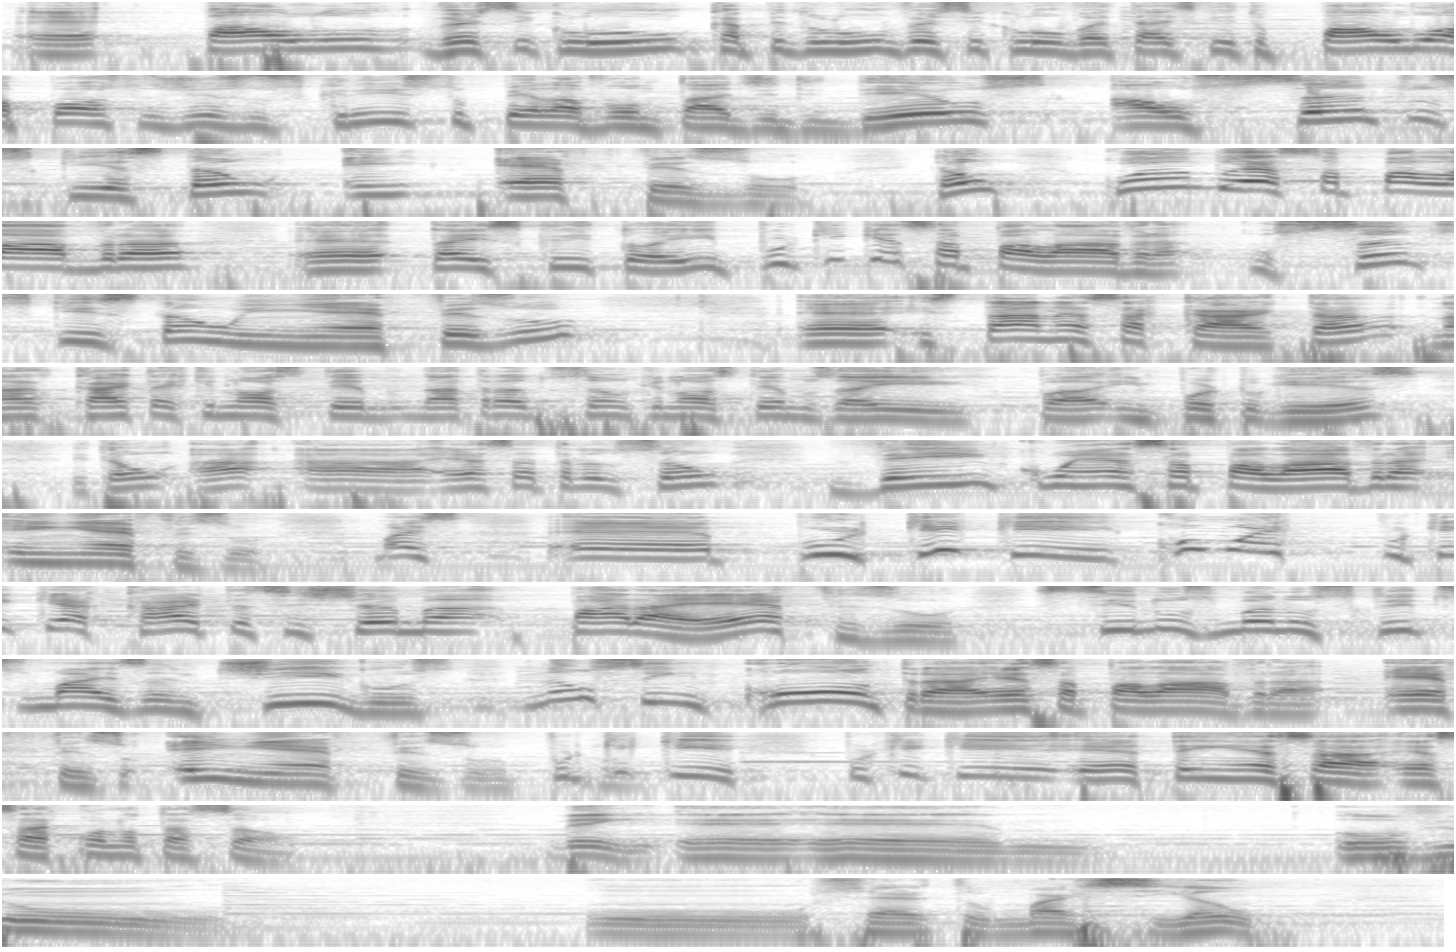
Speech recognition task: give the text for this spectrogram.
É, Paulo, versículo 1, capítulo 1, versículo 1, vai estar escrito: Paulo, apóstolo de Jesus Cristo, pela vontade de Deus, aos santos que estão em Éfeso. Então, quando essa palavra está é, escrito aí, por que, que essa palavra, os santos que estão em Éfeso, é, está nessa carta, na carta que nós temos, na tradução que nós temos aí em português. Então, a, a, essa tradução vem com essa palavra em Éfeso. Mas é, por que que, como é, por que que a carta se chama para Éfeso, se nos manuscritos mais antigos não se encontra essa palavra Éfeso em Éfeso? Por que que, por que, que é, tem essa, essa conotação? Bem, é, é houve um um certo Marcião,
